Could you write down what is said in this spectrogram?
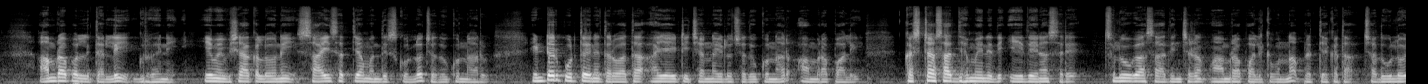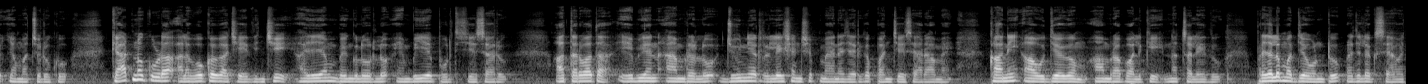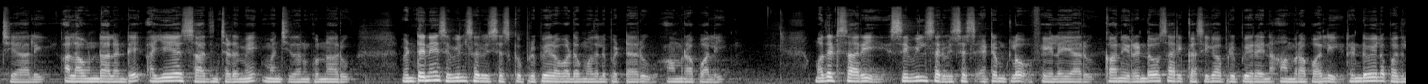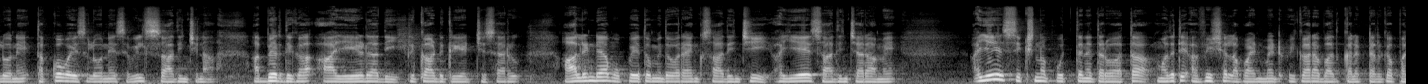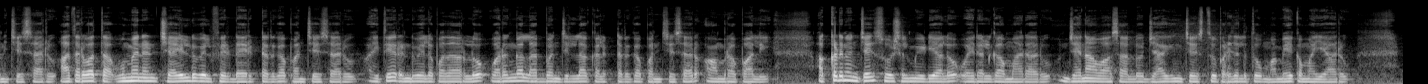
ఆమ్రాపల్లి తల్లి గృహిణి. ఈమె విశాఖలోని సాయి సత్య మందిర్ స్కూల్లో చదువుకున్నారు. ఇంటర్ పూర్తయిన తర్వాత ఐఐటి చెన్నైలో చదువుకున్నారు ఆమ్రాపాలి. కష్టసాధ్యమైనది ఏదైనా సరే సులువుగా సాధించడం ఆమ్రాపాలికి ఉన్న ప్రత్యేకత. చదువులో యమ చురుకు క్యాట్ను కూడా అలవోకగా ఛేదించి ఐఐఎం బెంగళూరులో ఎంబీఏ పూర్తి చేశారు. ఆ తర్వాత ఏబిఎన్ ఆమ్రాలో జూనియర్ రిలేషన్షిప్ మేనేజర్గా పనిచేశారు ఆమె. కానీ ఆ ఉద్యోగం ఆమ్రాపాలికి నచ్చలేదు. ప్రజల మధ్య ఉంటూ ప్రజలకు సేవ చేయాలి. అలా ఉండాలంటే ఐఏఎస్ సాధించడమే మంచిదనుకున్నారు. వెంటనే సివిల్ సర్వీసెస్కు ప్రిపేర్ అవ్వడం మొదలుపెట్టారు ఆమ్రాపాలి. మొదటిసారి సివిల్ సర్వీసెస్ అటెంప్ట్లో ఫెయిల్ అయ్యారు. కానీ రెండవసారి కసిగా ప్రిపేర్ అయిన ఆమ్రాపాలి రెండు వేల పదిలోనే తక్కువ వయసులోనే సివిల్స్ సాధించిన అభ్యర్థిగా ఆ ఏడాది రికార్డు క్రియేట్ చేశారు. ఆల్ ఇండియా ముప్పై తొమ్మిదవ ర్యాంకు సాధించి ఐఏఎస్ సాధించారు ఆమె ఐఏఎస్ శిక్షణ పూర్తయిన తర్వాత మొదటి అఫీషియల్ అపాయింట్మెంట్ వికారాబాద్ కలెక్టర్గా పనిచేశారు. ఆ తర్వాత ఉమెన్ అండ్ చైల్డ్ వెల్ఫేర్ డైరెక్టర్గా పనిచేశారు. అయితే రెండు వేల పదహారులో వరంగల్ అర్బన్ జిల్లా కలెక్టర్గా పనిచేశారు ఆమ్రపాలి. అక్కడి నుంచే సోషల్ మీడియాలో వైరల్గా మారారు. జనావాసాల్లో జాగింగ్ చేస్తూ ప్రజలతో మమేకమయ్యారు.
